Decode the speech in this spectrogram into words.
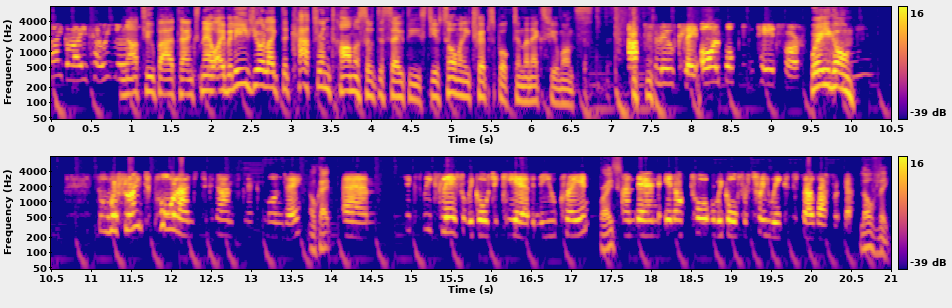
Hi guys, how are you? Not too bad, thanks. Now, I believe you're like the Catherine Thomas of the Southeast. You have so many trips booked in the next few months. Absolutely, all booked and paid for. Where are you going? So we're flying to Poland to Gdansk next Monday. Okay, Um, six weeks later we go to Kiev in the Ukraine, right. and then in October we go for three weeks to South Africa. Lovely.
